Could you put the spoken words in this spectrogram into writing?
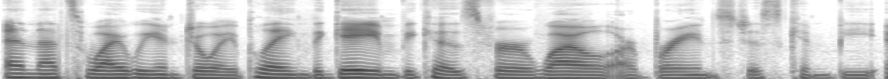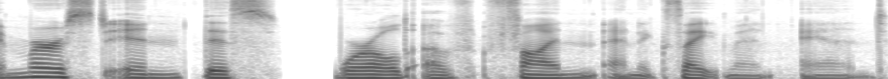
And that's why we enjoy playing the game because for a while our brains just can be immersed in this world of fun and excitement and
